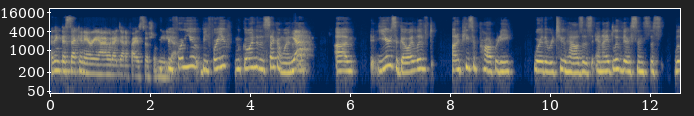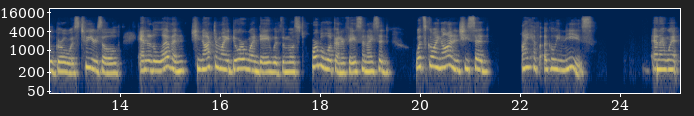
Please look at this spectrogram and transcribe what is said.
I think the second area I would identify as social media. Before you before you go into the second one, yeah. Um, years ago, I lived on a piece of property where there were two houses. And I'd lived there since this little girl was two years old. And at 11, she knocked on my door one day with the most horrible look on her face. And I said, What's going on? And she said, I have ugly knees. And I went,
